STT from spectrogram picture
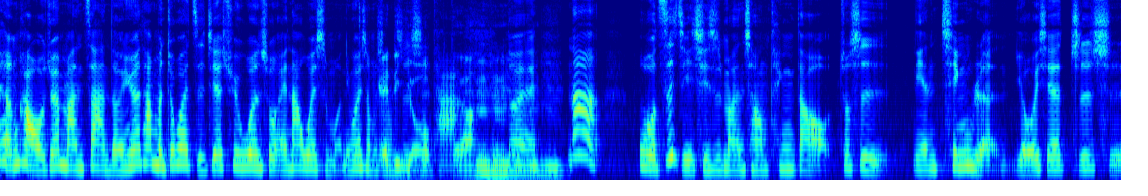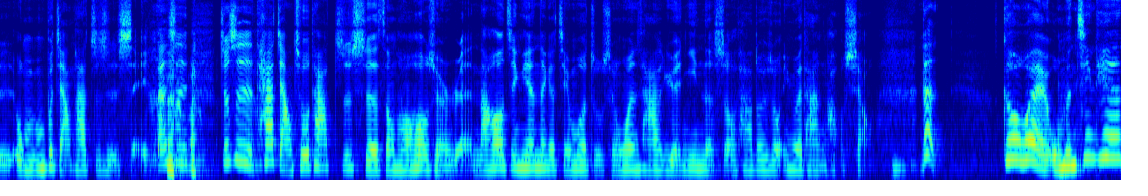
很好，我觉得蛮赞的，因为他们就会直接去问说，哎、欸，那为什么你为什么想支持他？对啊，对。那我自己其实蛮常听到，就是年轻人有一些支持，我们不讲他支持谁，但是 就是他讲出他支持的总统候选人，然后今天那个节目的主持人问他原因的时候，他都会说因为他很好笑。但各位，我们今天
